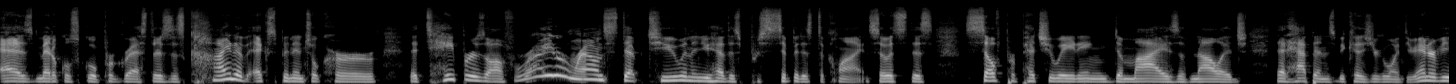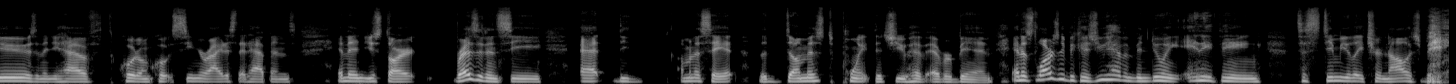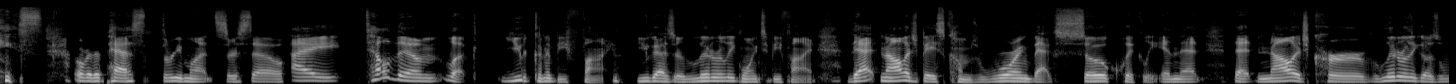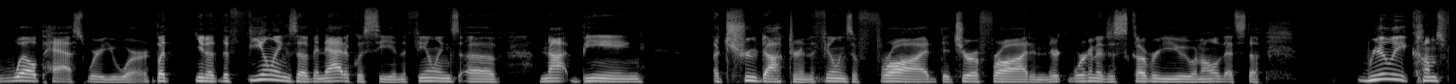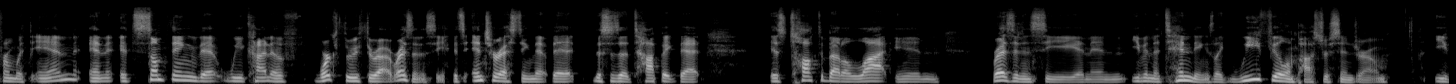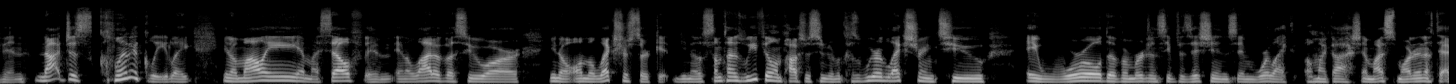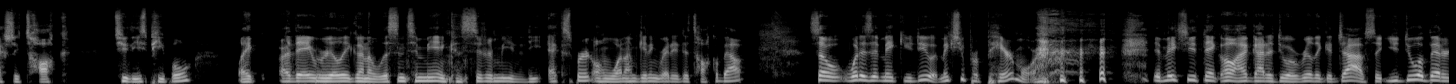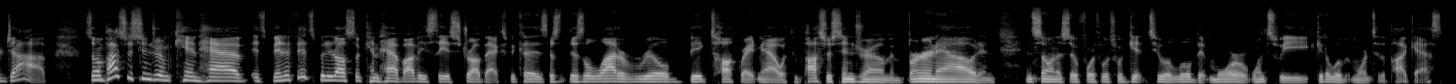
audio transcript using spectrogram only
as medical school progressed, there's this kind of exponential curve that tapers off right around step two, and then you have this precipitous decline. So it's this self perpetuating demise of knowledge that happens because you're going through interviews, and then you have quote unquote senioritis that happens, and then you start residency at the I'm going to say it, the dumbest point that you have ever been. And it's largely because you haven't been doing anything to stimulate your knowledge base over the past three months or so. I tell them, look, you're going to be fine. You guys are literally going to be fine. That knowledge base comes roaring back so quickly and that that knowledge curve literally goes well past where you were. But you know, the feelings of inadequacy and the feelings of not being a true doctor and the feelings of fraud that you're a fraud and we're going to discover you and all of that stuff really comes from within and it's something that we kind of work through throughout residency. It's interesting that that this is a topic that is talked about a lot in residency and in even attendings. Like we feel imposter syndrome even not just clinically like you know molly and myself and, and a lot of us who are you know on the lecture circuit you know sometimes we feel imposter syndrome because we're lecturing to a world of emergency physicians and we're like oh my gosh am i smart enough to actually talk to these people? Like are they really going to listen to me and consider me the expert on what i'm getting ready to talk about so what does it make you do? It makes you prepare more. it makes you think, oh, I got to do a really good job. So you do a better job. So imposter syndrome can have its benefits, but it also can have obviously its drawbacks because there's, there's a lot of real big talk right now with imposter syndrome and burnout and and so on and so forth, which we'll get to a little bit more once we get a little bit more into the podcast.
